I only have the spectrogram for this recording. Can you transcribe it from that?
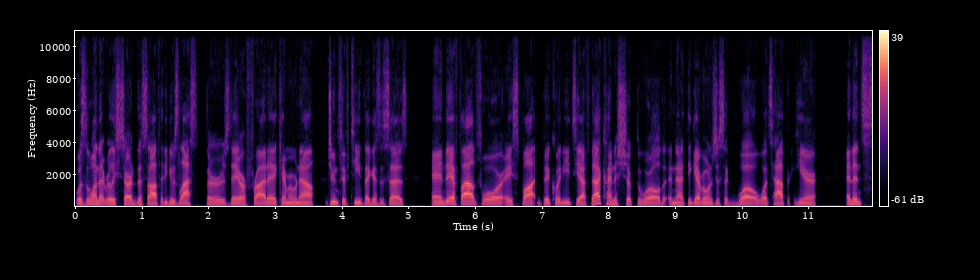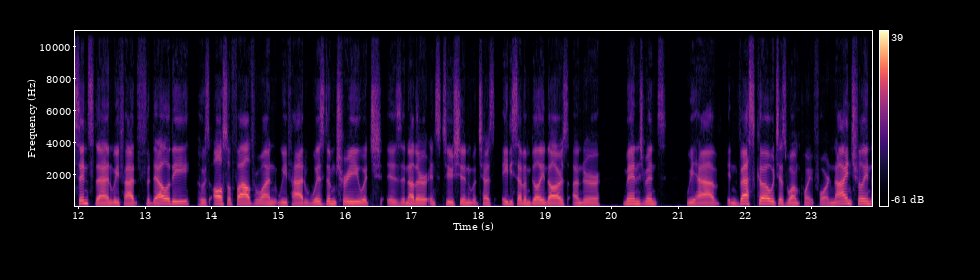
was the one that really started this off. I think it was last Thursday or Friday. I can't remember now. June 15th, I guess it says. And they have filed for a spot Bitcoin ETF. That kind of shook the world. And I think everyone was just like, whoa, what's happening here? And then since then, we've had Fidelity, who's also filed for one. We've had Wisdom Tree, which is another institution which has $87 billion under management. We have Invesco, which has $1.49 trillion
